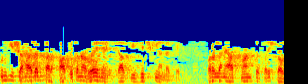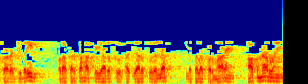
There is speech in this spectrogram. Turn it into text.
ان کی شہادت پر آپ اتنا روئے ہیں کہ آپ کی ہچکیاں لگ گئی اور اللہ نے آسمان سے فرشتہ اتارا، جبریل، اور آ کر کہا کہ یا رسول یا رسول اللہ اللہ تعالیٰ فرما رہے ہیں، آپ نہ روئیں،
